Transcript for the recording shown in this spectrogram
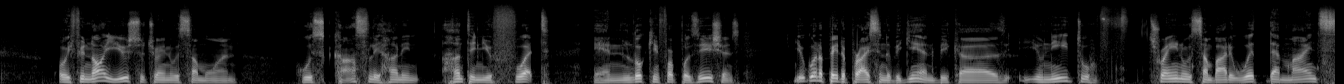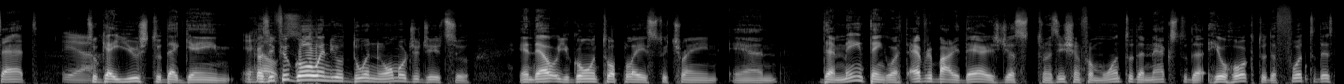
or if you're not used to training with someone who's constantly hunting hunting your foot and looking for positions, you're gonna pay the price in the beginning because you need to f- train with somebody with that mindset Yeah. to get used to that game. It because if you go and you're doing normal jiu-jitsu, and then you go into a place to train, and the main thing with everybody there is just transition from one to the next to the heel hook to the foot to this,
